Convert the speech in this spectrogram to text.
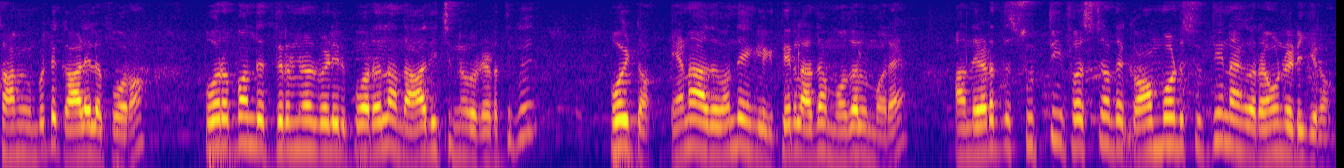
சாமி கும்பிட்டு காலையில் போகிறோம் போகிறப்ப அந்த திருநெல்வேலியில் போகிறதுல அந்த ஆதிச்சின்ன ஒரு இடத்துக்கு போயிட்டோம். ஏன்னா அது வந்து எங்களுக்கு தெரியல அதான் முதல் முறை. அந்த இடத்த சுற்றி ஃபஸ்ட்டு அந்த காம்பவுண்டு சுற்றி நாங்கள் ரவுண்ட் அடிக்கிறோம்.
